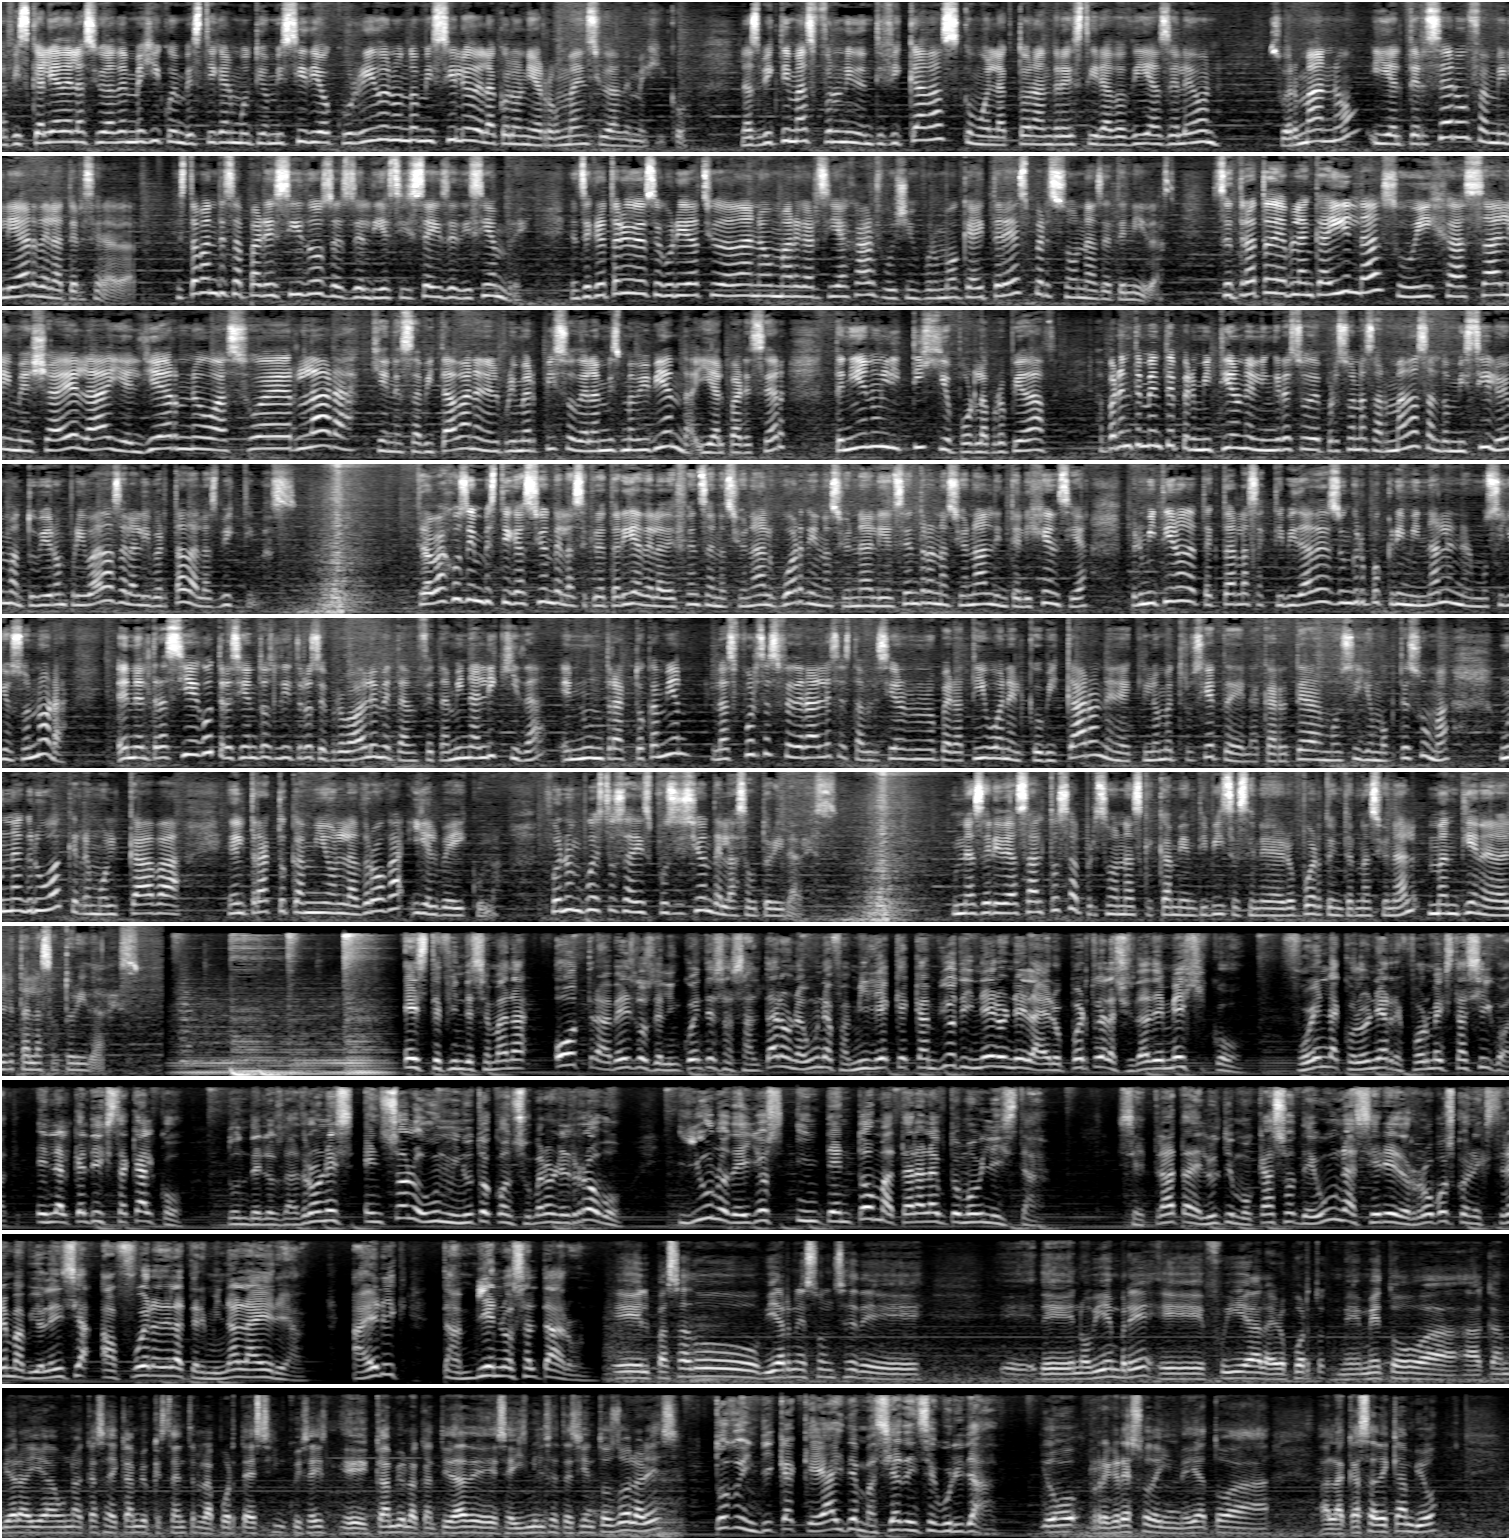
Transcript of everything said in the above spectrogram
La Fiscalía de la Ciudad de México investiga el multihomicidio ocurrido en un domicilio de la colonia Roma en Ciudad de México. Las víctimas fueron identificadas como el actor Andrés Tirado Díaz de León, su hermano y el tercero un familiar de la tercera edad. Estaban desaparecidos desde el 16 de diciembre. El secretario de Seguridad Ciudadana Omar García Harfush informó que hay tres personas detenidas. Se trata de Blanca Hilda, su hija Sally Meshaela y el yerno Azuer Lara, quienes habitaban en el primer piso de la misma vivienda y al parecer tenían un litigio por la propiedad. Aparentemente permitieron el ingreso de personas armadas al domicilio y mantuvieron privadas de la libertad a las víctimas. Trabajos de investigación de la Secretaría de la Defensa Nacional, Guardia Nacional y el Centro Nacional de Inteligencia permitieron detectar las actividades de un grupo criminal en Hermosillo, Sonora. En el trasiego, 300 litros de probable metanfetamina líquida en un tracto camión. Las fuerzas federales establecieron un operativo en el que ubicaron en el kilómetro 7 de la carretera Hermosillo-Moctezuma una grúa que remolcaba el tracto camión, la droga y el vehículo. Fueron puestos a disposición de las autoridades. Una serie de asaltos a personas que cambian divisas en el aeropuerto internacional mantienen alerta a las autoridades. Este fin de semana, otra vez los delincuentes asaltaron a una familia que cambió dinero en el aeropuerto de la Ciudad de México. Fue en la colonia Reforma Extasíguat, en la alcaldía Ixtacalco, donde los ladrones en solo un minuto consumaron el robo y uno de ellos intentó matar al automovilista. Se trata del último caso de una serie de robos con extrema violencia afuera de la terminal aérea. A Eric también lo asaltaron. El pasado viernes 11 de, eh, noviembre eh, fui al aeropuerto, me meto a, cambiar allá una casa de cambio que está entre la puerta de 5 y 6, eh, cambio la cantidad de 6.700 dólares. Todo indica que hay demasiada inseguridad. Yo regreso de inmediato a, la casa de cambio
